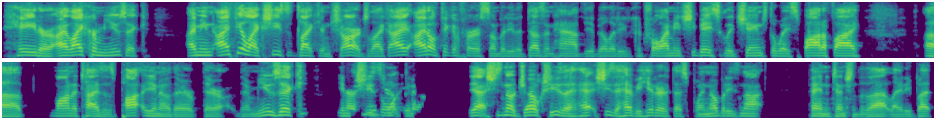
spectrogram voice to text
hate her. I like her music. I mean, I feel like she's like in charge. Like I, I don't think of her as somebody that doesn't have the ability to control. I mean, she basically changed the way Spotify uh monetizes, po- you know, their their their music. You know, she's the one. You know, yeah, she's no joke. She's a he- she's a heavy hitter at this point. Nobody's not paying attention to that lady. But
